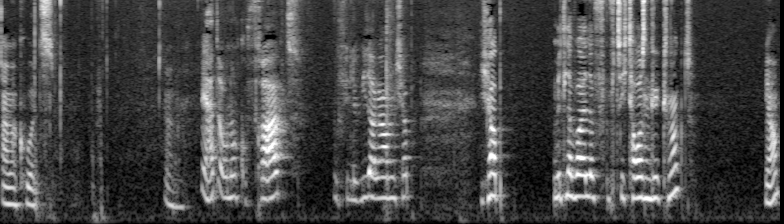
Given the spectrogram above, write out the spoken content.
Einmal kurz. Ähm, er hat auch noch gefragt, wie viele Wiedergaben ich habe. Ich habe mittlerweile 50.000 geknackt. Ja.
